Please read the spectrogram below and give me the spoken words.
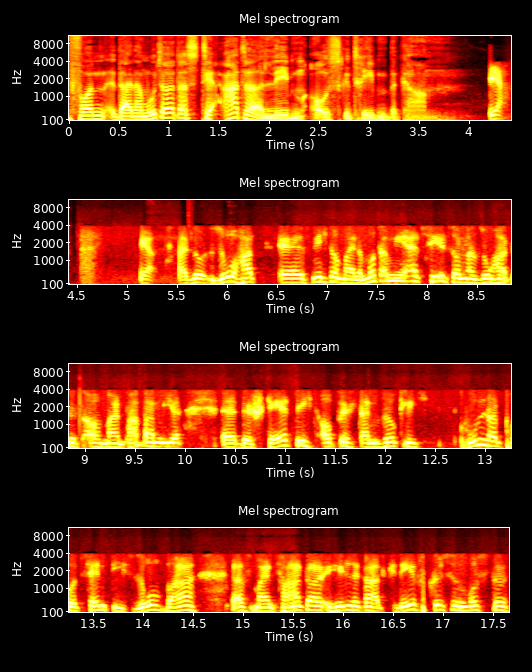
von deiner Mutter das Theaterleben ausgetrieben bekam. Ja, ja, also so hat es nicht nur meine Mutter mir erzählt, sondern so hat es auch mein Papa mir äh, bestätigt, ob es dann wirklich hundertprozentig so war, dass mein Vater Hildegard Knef küssen musste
